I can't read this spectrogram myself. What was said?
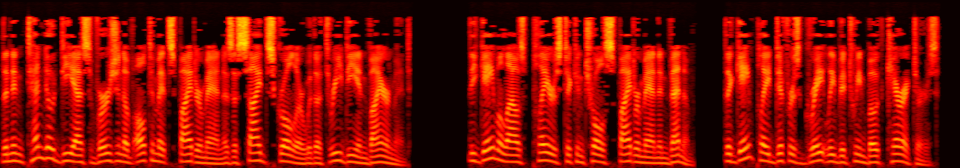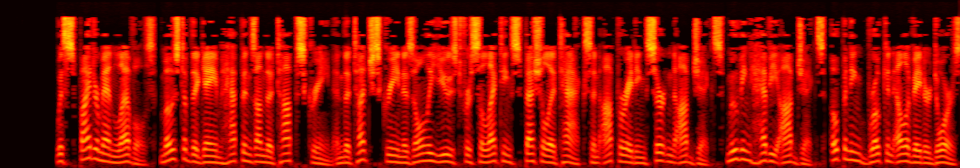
The Nintendo DS version of Ultimate Spider-Man is a side-scroller with a 3D environment. The game allows players to control Spider-Man and Venom. The gameplay differs greatly between both characters. With Spider-Man levels, most of the game happens on the top screen and the touch screen is only used for selecting special attacks and operating certain objects moving heavy objects, opening broken elevator doors,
